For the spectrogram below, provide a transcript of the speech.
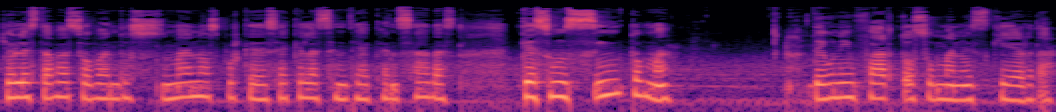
yo le estaba sobando sus manos porque decía que las sentía cansadas, que es un síntoma de un infarto su mano izquierda.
